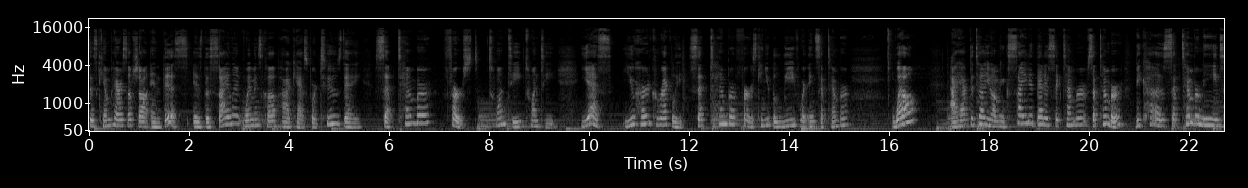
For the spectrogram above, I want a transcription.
is Kim Paris Upshaw, and this is the Silent Women's Club podcast for Tuesday, September 1st, 2020. Yes, you heard correctly. September 1st. Can you believe we're in September? Well, I have to tell you, I'm excited that it's September, September because September means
